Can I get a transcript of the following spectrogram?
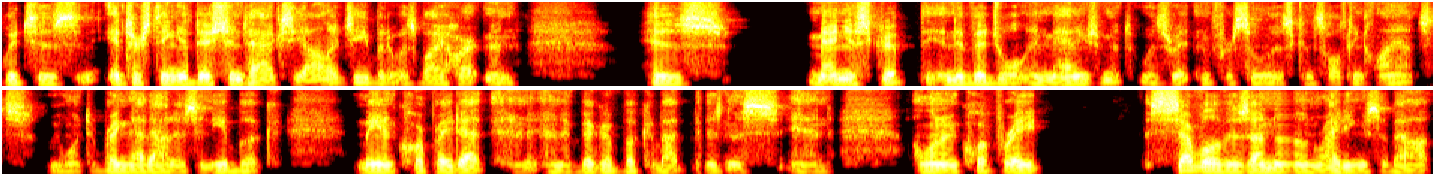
which is an interesting addition to axiology, but it was by Hartman. His manuscript, The Individual in Management, was written for some of his consulting clients. We want to bring that out as an ebook, may incorporate that in, in a bigger book about business. And I want to incorporate several of his unknown writings about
